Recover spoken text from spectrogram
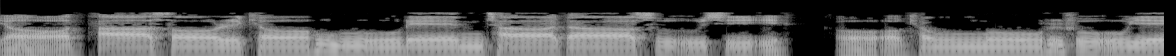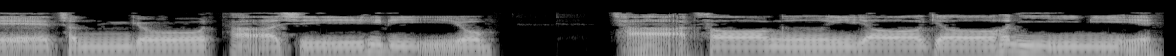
여타설 경물엔 자가수시 거경물 후에 전교 타시리요. 작성의 여견이니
